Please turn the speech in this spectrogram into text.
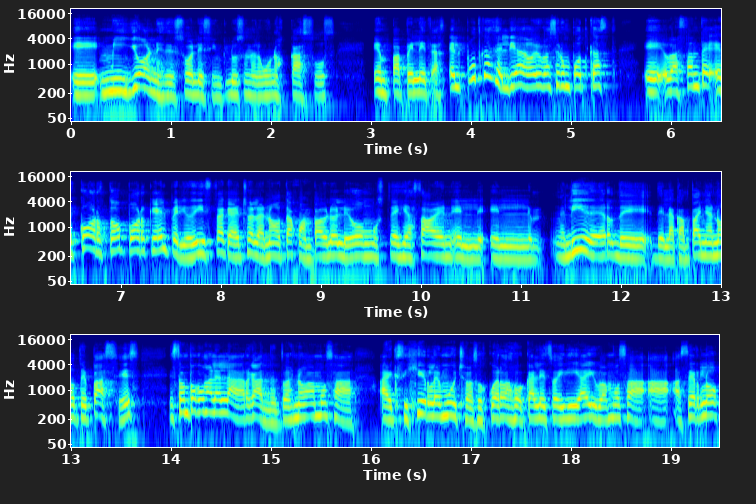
eh, millones de soles, incluso en algunos casos, en papeletas. El podcast del día de hoy va a ser un podcast eh, bastante eh, corto porque el periodista que ha hecho la nota, Juan Pablo León, ustedes ya saben, el, líder de, la campaña No te pases, está un poco mal en la garganta, entonces no vamos a, exigirle mucho a sus cuerdas vocales hoy día y vamos a, hacerlo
